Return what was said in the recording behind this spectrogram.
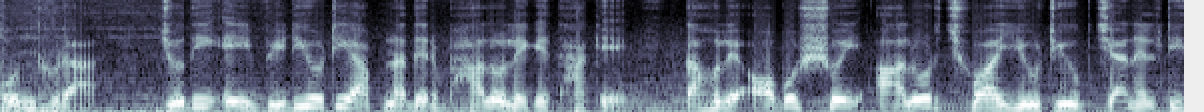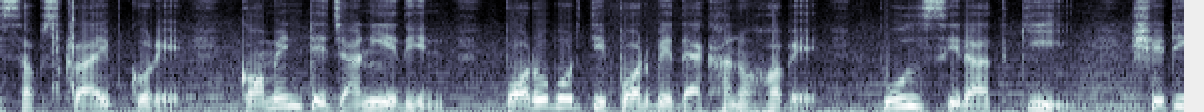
বন্ধুরা যদি এই ভিডিওটি আপনাদের ভালো লেগে থাকে, তাহলে অবশ্যই আলোর ছোঁয়া ইউটিউব চ্যানেলটি সাবস্ক্রাইব করে কমেন্টে জানিয়ে দিন, পরবর্তী পর্বে দেখানো হবে, পুল সিরাত কি, সেটি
